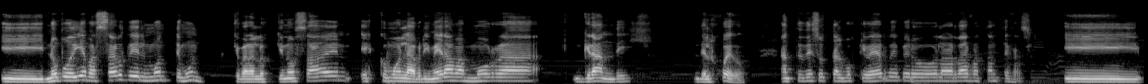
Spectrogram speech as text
Y no podía pasar del Monte Moon, que para los que no saben es como la primera mazmorra grande del juego. Antes de eso está el Bosque Verde, pero la verdad es bastante fácil. Y,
